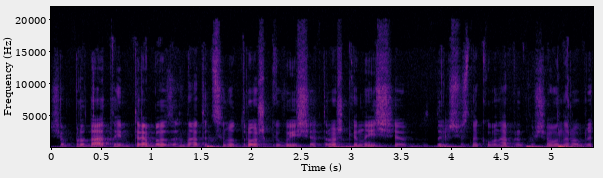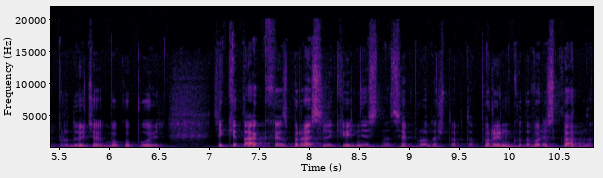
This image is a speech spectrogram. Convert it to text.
Щоб продати, їм треба загнати ціну трошки вище, трошки нижче, дивлячись на якому напрямку, що вони роблять, продають або купують. Тільки так збирається ліквідність на цей продаж. Тобто по ринку доволі складно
